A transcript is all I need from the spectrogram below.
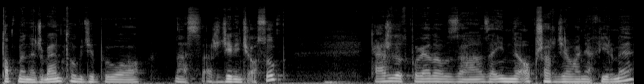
top managementu, gdzie było nas aż 9 osób, każdy odpowiadał za, za inny obszar działania firmy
